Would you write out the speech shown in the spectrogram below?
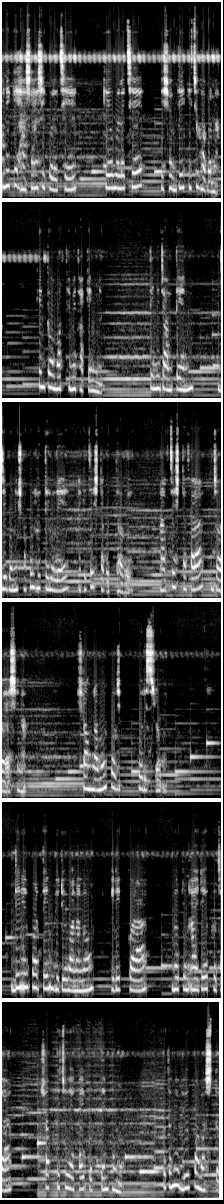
অনেকে হাসাহাসি করেছে, কেউ বলেছে, এসব দিয়ে কিছু হবে না। কিন্তু ওমর থেমে থাকেননি। তিনি জানতেন, জীবনে সফল হতে হলে তাকে চেষ্টা করতে হবে, আর চেষ্টা ছাড়া জয় আসে না। সংগ্রাম পরিশ্রম। দিনের পর দিন ভিডিও বানানো, এডিট করা, নতুন আইডিয়া খোঁজা, সবকিছু একাই করতেন হুমু। প্রথমে ভিউ কম আসতো,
